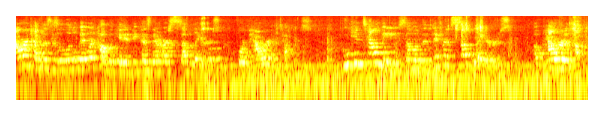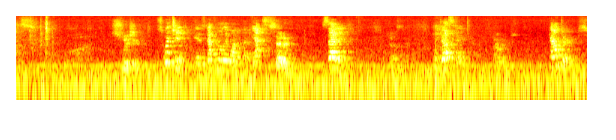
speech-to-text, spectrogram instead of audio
power and toughness is a little bit more complicated because there are sublayers for power and toughness. Who can tell me some of the different sublayers of power and toughness? Switching. Switching is definitely one of them, yes. Setting. Setting, adjusting, counters.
